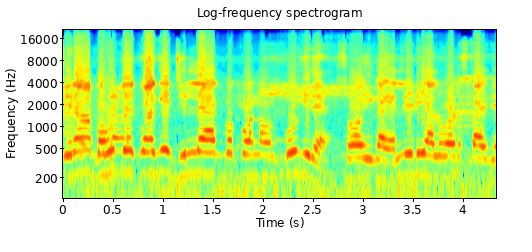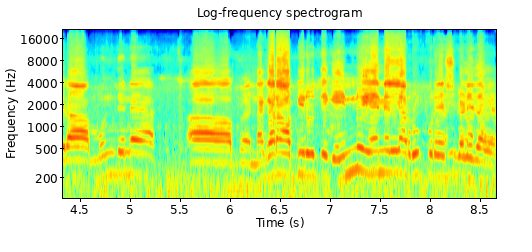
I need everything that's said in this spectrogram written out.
ಶಿರಾ ಬಹುತೇಕವಾಗಿ ಜಿಲ್ಲೆ ಆಗ್ಬೇಕು ಅನ್ನೋ ಒಂದು ಕೂಗಿದೆ. ಸೊ ಈಗ ಎಲ್ ಇ ಡಿ ಅಳವಡಿಸ್ತಾ ಇದ್ದೀರಾ? ಮುಂದಿನ ನಗರ ಅಭಿವೃದ್ಧಿಗೆ ಇನ್ನೂ ಏನೆಲ್ಲ ರೂಪುರೇಷೆಗಳಿದಾವೆ?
